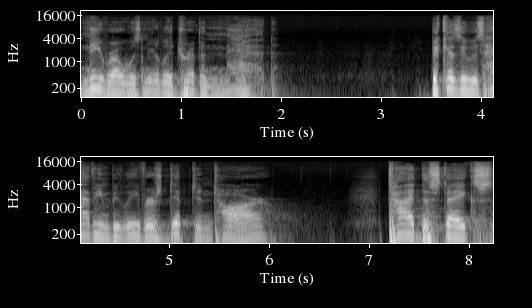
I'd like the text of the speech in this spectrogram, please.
Nero was nearly driven mad because he was having believers dipped in tar, tied to stakes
